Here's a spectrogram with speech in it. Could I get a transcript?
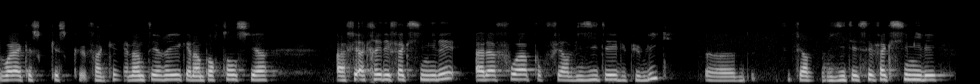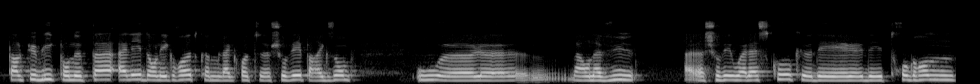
voilà, qu'est-ce, qu'est-ce que, enfin, quel intérêt, quelle importance il y a à créer des facsimilés, à la fois pour faire visiter du public, faire visiter ces facsimilés par le public pour ne pas aller dans les grottes comme la grotte Chauvet par exemple, où euh, bah, on a vu à Chauvet ou à Lascaux que des, des trop grandes,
